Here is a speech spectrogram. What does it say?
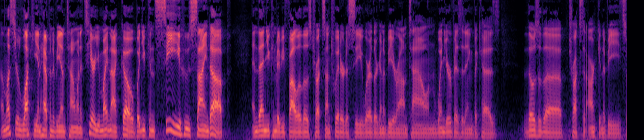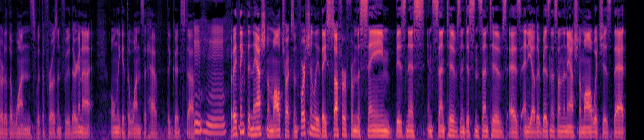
unless you're lucky and happen to be in town when it's here, you might not go, but you can see who's signed up, and then you can maybe follow those trucks on Twitter to see where they're going to be around town when you're visiting because those are the trucks that aren't going to be sort of the ones with the frozen food. They're going to only get the ones that have the good stuff. Mm-hmm. But I think the national mall trucks, unfortunately, they suffer from the same business incentives and disincentives as any other business on the national mall, which is that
